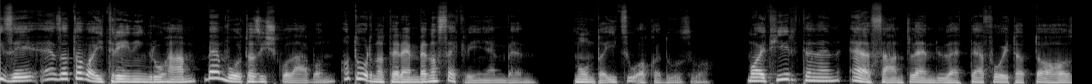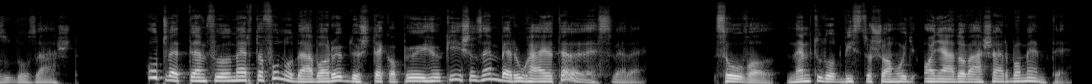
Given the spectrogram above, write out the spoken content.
Izé, ez a tavalyi tréningruhám, ben volt az iskolában, a tornateremben, a szekrényemben, mondta Icu akadozva. Majd hirtelen elszánt lendülettel folytatta a hazudozást. Ott vettem föl, mert a fonodában röbdöstek a pölyhök, és az ember ruhája tele lesz vele. Szóval nem tudod biztosan, hogy anyád a vásárba mente?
